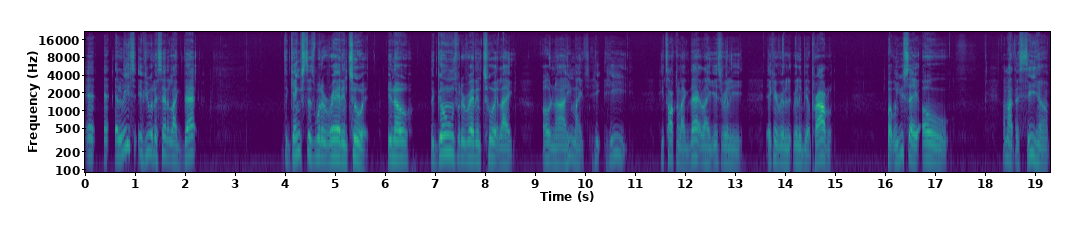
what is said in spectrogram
and, and at least if you would have said it like that, the gangsters would have read into it. You know, the goons would have read into it like, oh nah, he might he he he talking like that, like it's really it can really really be a problem. But when you say, oh, I'm about to see him,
